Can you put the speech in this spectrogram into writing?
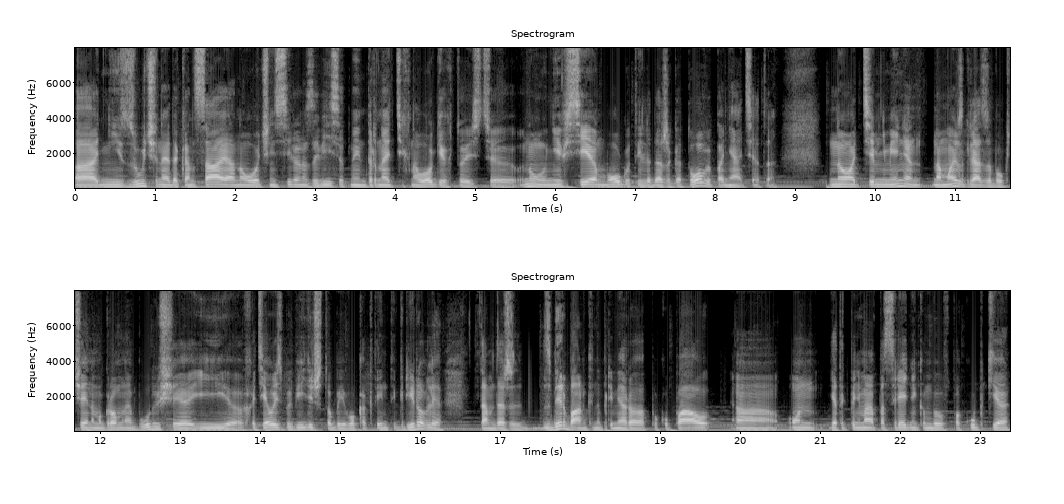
а, не изученное до конца, и оно очень сильно зависит на интернет-технологиях, то есть, э, ну, не все могут или даже готовы понять это. Но, тем не менее, на мой взгляд, за блокчейном огромное будущее, и хотелось бы видеть, чтобы его как-то интегрировали. Там даже Сбербанк, например, э, покупал э, он, я так понимаю, посредником был в покупке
